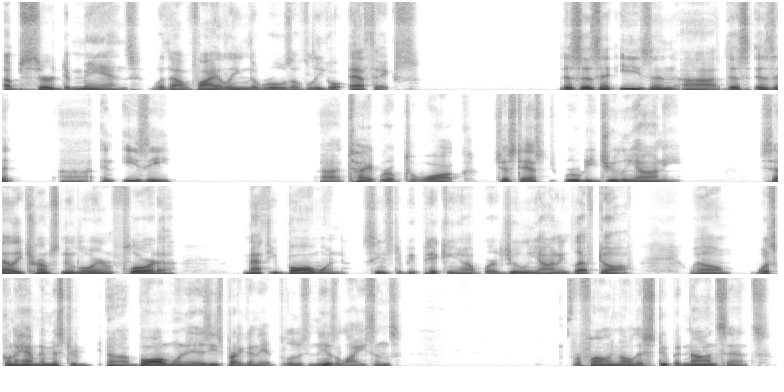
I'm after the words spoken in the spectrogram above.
absurd demands without violating the rules of legal ethics. This isn't easy. Uh, this isn't uh, an easy uh, tightrope to walk. Just ask Rudy Giuliani. Sally Trump's new lawyer in Florida Matthew Baldwin seems to be picking up where Giuliani left off. Well, what's going to happen to Mr. Uh, Baldwin is he's probably going to get losing his license for following all this stupid nonsense.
